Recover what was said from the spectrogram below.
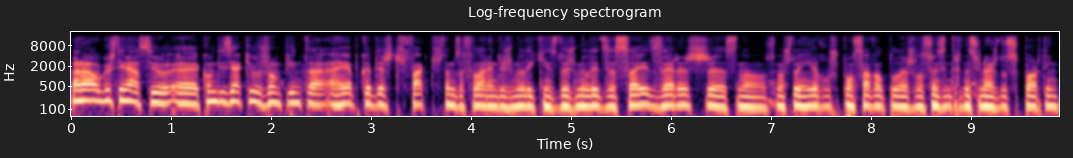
Ora, Augusto Inácio, eh, como dizia aqui o João Pinta, à época destes factos, estamos a falar em 2015, 2016, eras, eh, se não, se não estou em erro, responsável pelas relações internacionais do Sporting.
